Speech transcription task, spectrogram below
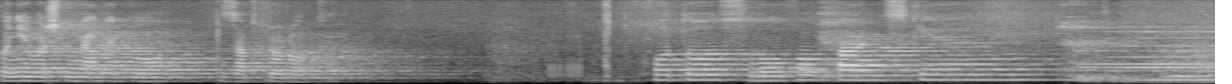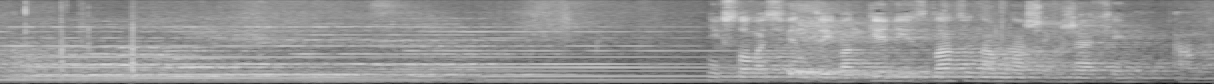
ponieważ miały go za proroka. Oto słowo Pańskie. Niech słowa świętej Ewangelii zgładzą nam nasze grzechy. Amen.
